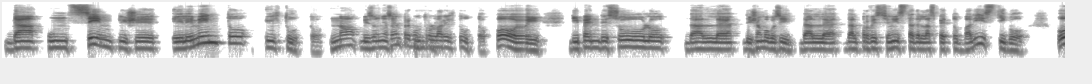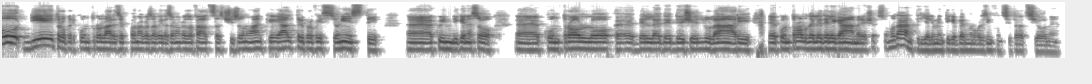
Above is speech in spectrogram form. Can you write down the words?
da un semplice elemento il tutto. No, bisogna sempre mm. controllare il tutto. Poi dipende solo dal, diciamo così, dal, dal professionista dell'aspetto balistico o dietro per controllare se poi una cosa vera, se è una cosa falsa, ci sono anche altri professionisti, eh, quindi che ne so, eh, controllo eh, del, de, dei cellulari, eh, controllo delle telecamere, cioè sono tanti gli elementi che vengono presi in considerazione,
